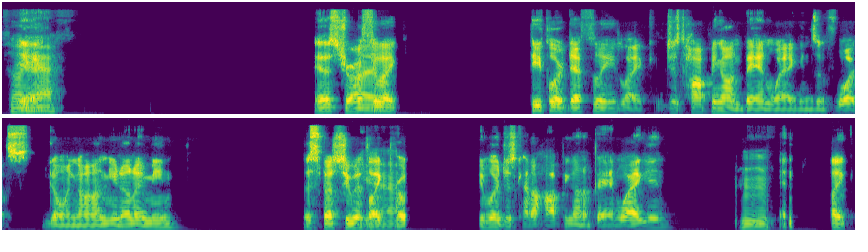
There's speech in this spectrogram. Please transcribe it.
So Yeah. yeah. Yeah, that's true. I But- feel like people are definitely like just hopping on bandwagons of what's going on. You know what I mean? Especially with like pro people are just kind of hopping on a bandwagon. Hmm. Like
